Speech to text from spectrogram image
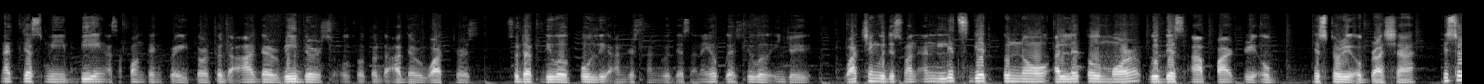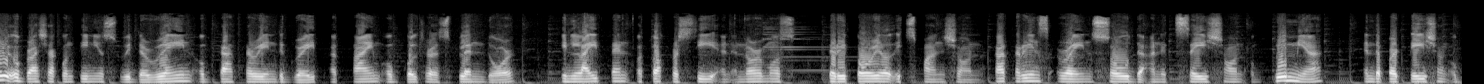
not just me being as a content creator to the other readers also to the other watchers so that they will fully understand with this. And i hope guys you will enjoy watching with this one. And let's get to know a little more with this uh, part three of history of russia. History of russia continues with the reign of catherine the great a time of cultural splendor enlightened autocracy and enormous territorial expansion. Catherine's reign saw the annexation of crimea and the partition of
